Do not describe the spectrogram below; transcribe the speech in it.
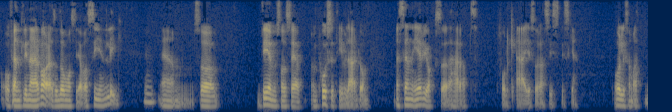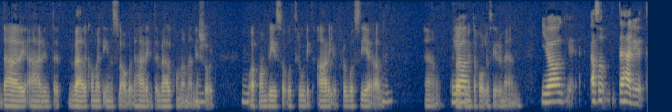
offentlig närvaro, alltså då måste jag vara synlig. Mm. Ehm, Så det är så att säga en positiv lärdom. Men sen är det ju också det här att folk är ju så rasistiska. Och liksom att det här är inte ett välkommet inslag och det här är inte välkomna människor. Mm. Och att man blir så otroligt arg och provocerad. Mm. ehm, För jag- att de inte håller sig i Rumänien. Jag, alltså det här är ju ett,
